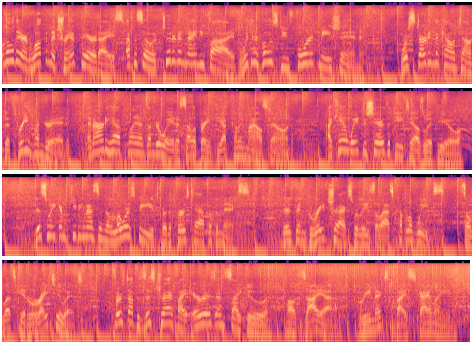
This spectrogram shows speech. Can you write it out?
Hello there, and welcome to Trance Paradise, episode 295, with your host, Euphoric Nation. We're starting the countdown to 300, and I already have plans underway to celebrate the upcoming milestone. I can't wait to share the details with you. This week, I'm keeping us in the lower speeds for the first half of the mix. There's been great tracks released the last couple of weeks, so let's get right to it. First up is this track by Aresz and Sekiu, called Ziya, remixed by Skylane.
